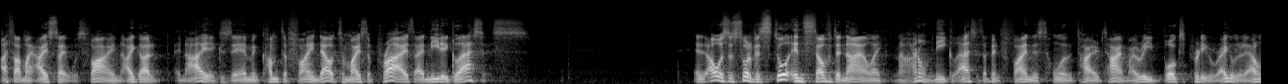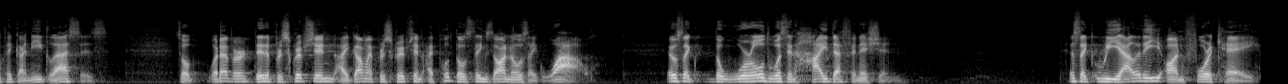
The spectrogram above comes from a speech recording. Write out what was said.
I thought my eyesight was fine. I got an eye exam, and come to find out, to my surprise, I needed glasses. And I was sort of still in self denial, like, no, I don't need glasses. I've been fine this whole entire time. I read books pretty regularly. I don't think I need glasses. So, whatever, did a prescription. I got my prescription. I put those things on, and I was like, wow. It was like the world was in high definition. It's like reality on 4K.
